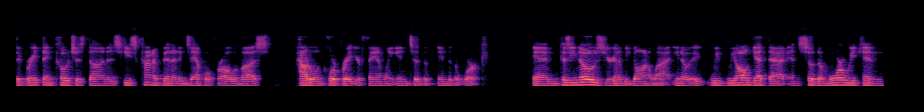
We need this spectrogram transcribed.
the great thing coach has done is he's kind of been an example for all of us how to incorporate your family into the into the work. And because he knows you're going to be gone a lot, you know, it, we we all get that. And so the more we can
